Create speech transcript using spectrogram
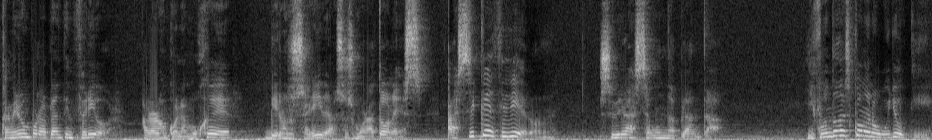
caminaron por la planta inferior, hablaron con la mujer, vieron sus heridas, sus moratones, así que decidieron subir a la segunda planta. Y fue entonces cuando Nobuyuki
